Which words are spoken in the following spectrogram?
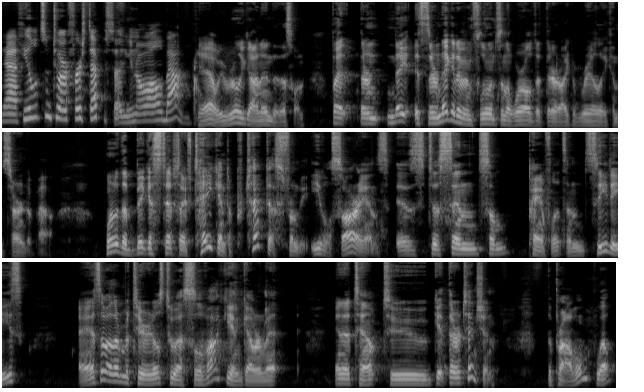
Yeah, if you listen to our first episode, you know all about them. Yeah, we really got into this one, but they're ne- it's their negative influence in the world that they're like really concerned about. One of the biggest steps they've taken to protect us from the evil Saurians is to send some pamphlets and CDs and some other materials to a Slovakian government in an attempt to get their attention. The problem? Well,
